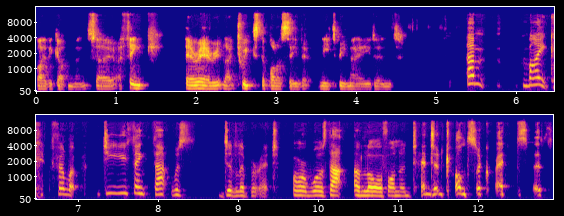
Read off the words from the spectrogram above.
by the government. So I think there are area like tweaks to policy that need to be made. And um, Mike Philip, do you think that was deliberate, or was that a law of unintended consequences?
